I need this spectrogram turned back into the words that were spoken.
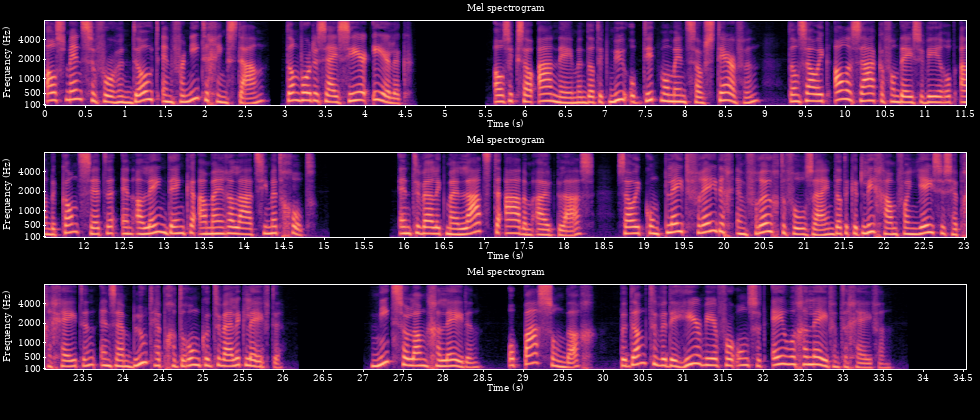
Als mensen voor hun dood en vernietiging staan, dan worden zij zeer eerlijk. Als ik zou aannemen dat ik nu op dit moment zou sterven, dan zou ik alle zaken van deze wereld aan de kant zetten en alleen denken aan mijn relatie met God. En terwijl ik mijn laatste adem uitblaas, zou ik compleet vredig en vreugdevol zijn dat ik het lichaam van Jezus heb gegeten en zijn bloed heb gedronken terwijl ik leefde. Niet zo lang geleden, op Paaszondag, bedankten we de Heer weer voor ons het eeuwige leven te geven.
